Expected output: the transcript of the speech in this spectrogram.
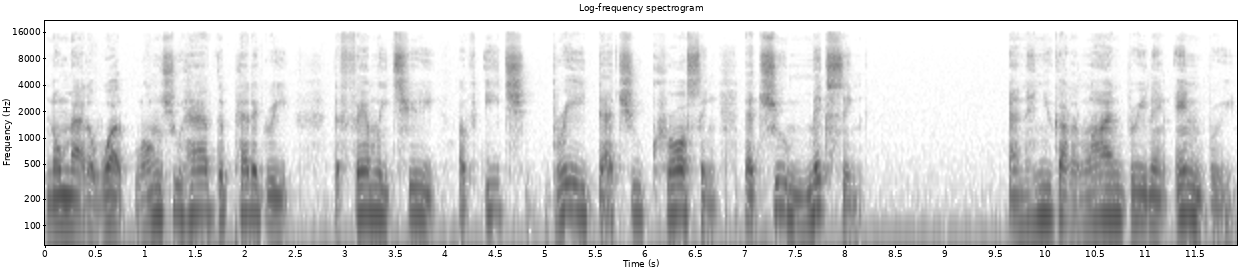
no matter what. Long as you have the pedigree, the family tree of each breed that you crossing, that you mixing. And then you got a line breed and inbreed.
